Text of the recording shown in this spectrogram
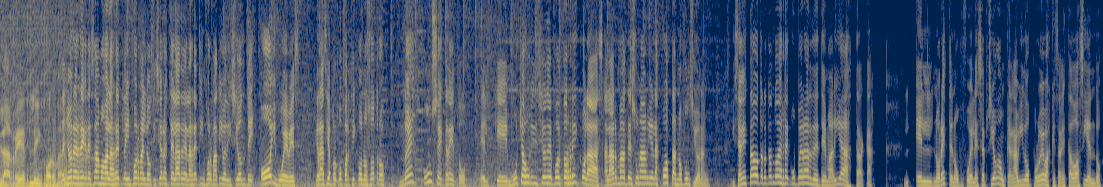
La red le informa. Señores, regresamos a la red Le Informa, el noticiero estelar de la red informativa edición de hoy jueves. Gracias por compartir con nosotros. No es un secreto el que en muchas jurisdicciones de Puerto Rico las alarmas de tsunami en las costas no funcionan. Y se han estado tratando de recuperar desde María hasta acá. El noreste no fue la excepción, aunque han habido pruebas que se han estado haciendo.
